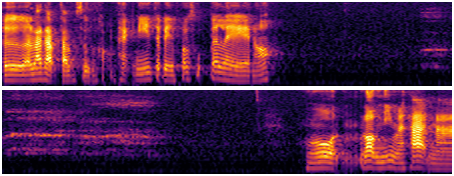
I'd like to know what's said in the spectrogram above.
เออระดับต่ำสุดของแพ็กนี้จะเป็นพวกซุปเปอร์แลเนาะโหรอบนี้มาธาตุน้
